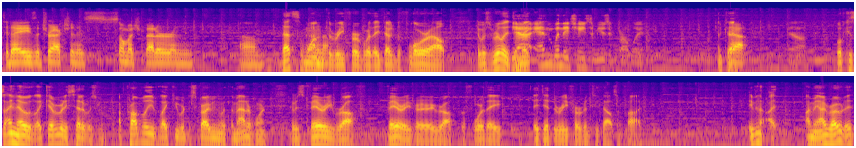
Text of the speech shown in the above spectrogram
today's attraction is so much better and um, That's the one, the refurb where they dug the floor out. It was really to Yeah, make and when they changed the music, probably. okay. yeah. Well, because I know, like everybody said, it was uh, probably like you were describing with the Matterhorn. It was very rough, very very rough before they they did the refurb in 2005. Even though I, I mean, I wrote it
